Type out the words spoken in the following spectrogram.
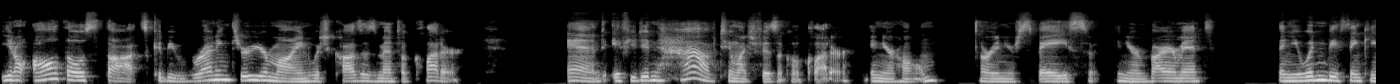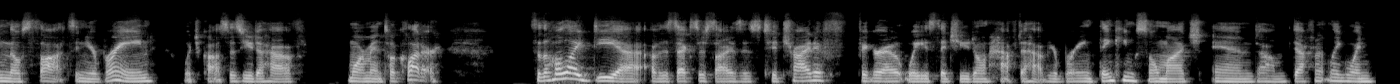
you know, all those thoughts could be running through your mind, which causes mental clutter. And if you didn't have too much physical clutter in your home, or in your space, in your environment, then you wouldn't be thinking those thoughts in your brain, which causes you to have more mental clutter. So, the whole idea of this exercise is to try to f- figure out ways that you don't have to have your brain thinking so much. And um, definitely, when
